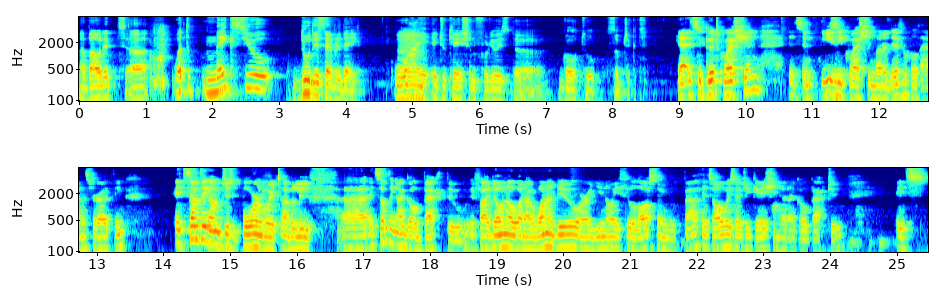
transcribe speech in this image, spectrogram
about it. Uh, what makes you do this every day? Mm. Why education for you is the go-to subject? Yeah, it's a good question. It's an easy question, but a difficult answer, I think it's something I'm just born with, I believe. Uh, it's something I go back to. If I don't know what I want to do, or you know, you feel lost on your path, it's always education that I go back to. It's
